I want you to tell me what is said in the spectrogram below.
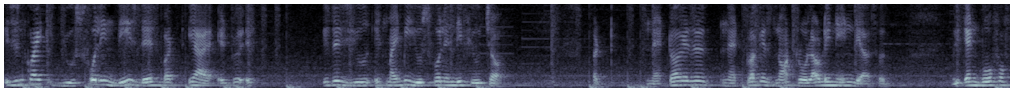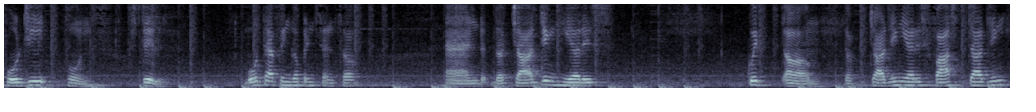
isn't quite useful in these days but yeah it it it is it might be useful in the future. But network is a, network is not rolled out in India so we can go for 4G phones still. Both have fingerprint sensor and the charging here is quick um, the charging here is fast charging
